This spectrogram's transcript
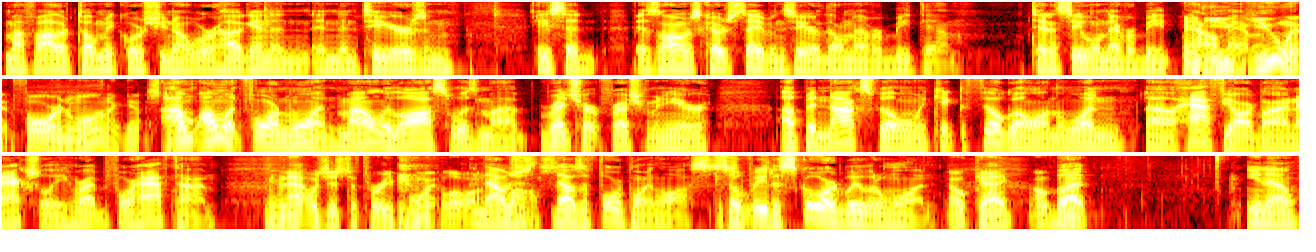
my father told me, of course, you know, we're hugging and, and in tears. And he said, as long as Coach Saban's here, they'll never beat them. Tennessee will never beat And Alabama. you, you went four and one against. I, I went four and one. My only loss was my redshirt freshman year up in Knoxville when we kicked a field goal on the one uh, half yard line, actually, right before halftime. and that was just a three point loss. And that was just that was a four point loss. So if we'd have scored, we would have won. okay. Okay. But you know,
